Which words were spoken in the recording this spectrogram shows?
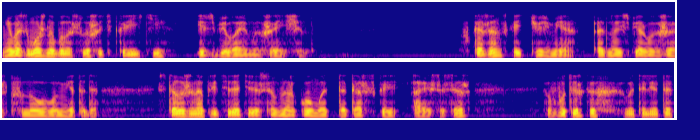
Невозможно было слышать крики избиваемых женщин. В казанской тюрьме одной из первых жертв нового метода стала жена председателя Совнаркома татарской АССР. В Бутырках в это лето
